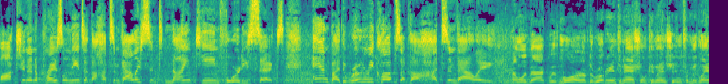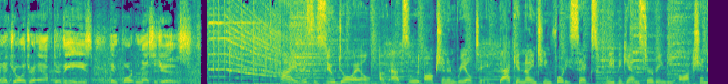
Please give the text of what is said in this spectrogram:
auction and appraisal needs of the Hudson Valley since 1946, and by the Rotary Clubs of the Hudson Valley. And we're back with more of the Rotary International Convention from Atlanta, Georgia after these important messages. Hi, this is Sue Doyle of Absolute Auction and Realty. Back in 1946, we began serving the auction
